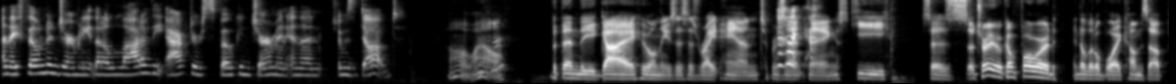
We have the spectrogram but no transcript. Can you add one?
and they filmed in Germany that a lot of the actors spoke in German and then it was dubbed. Oh wow. Mhm. But then the guy who only uses his right hand to present things, he says, Atreyu, come forward. And the little boy comes up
